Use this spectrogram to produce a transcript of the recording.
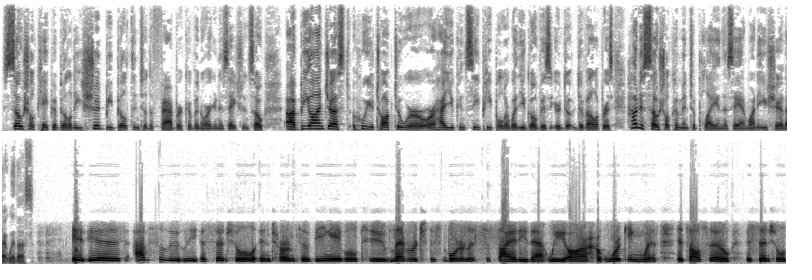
Social capability should be built into the fabric of an organization. So uh, beyond just who you talk to or, or how you can see people or whether you go visit your de- developers, how does social come into play in this, Anne? Why don't you share that with us? It is absolutely essential in terms of being able to leverage this borderless society that we are working with. It's also essential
